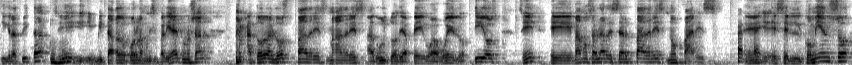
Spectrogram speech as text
y gratuita, invitado por la Municipalidad de Tunuyán a todos los padres, madres, adultos de apego, abuelos, tíos. ¿sí? Eh, vamos a hablar de ser padres, no pares. ¿eh? es el comienzo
